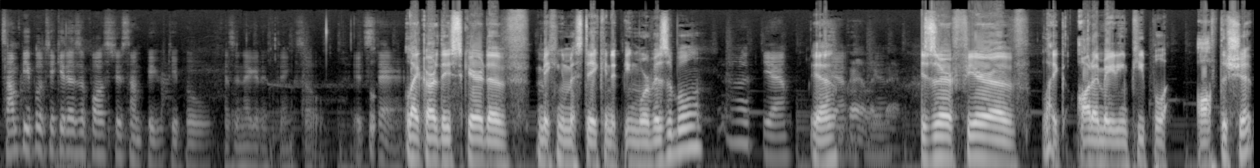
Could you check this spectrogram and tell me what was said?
some people take it as a positive some pe- people as a negative thing so it's there like are they scared of making a mistake and it being more visible? uh, yeah Yeah. yeah, like yeah. that. Is there a fear of like automating people off the ship,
